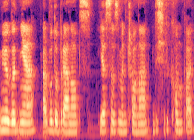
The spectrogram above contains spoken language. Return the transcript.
Miłego dnia albo dobranoc. Ja jestem zmęczona. Idę się wykąpać.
